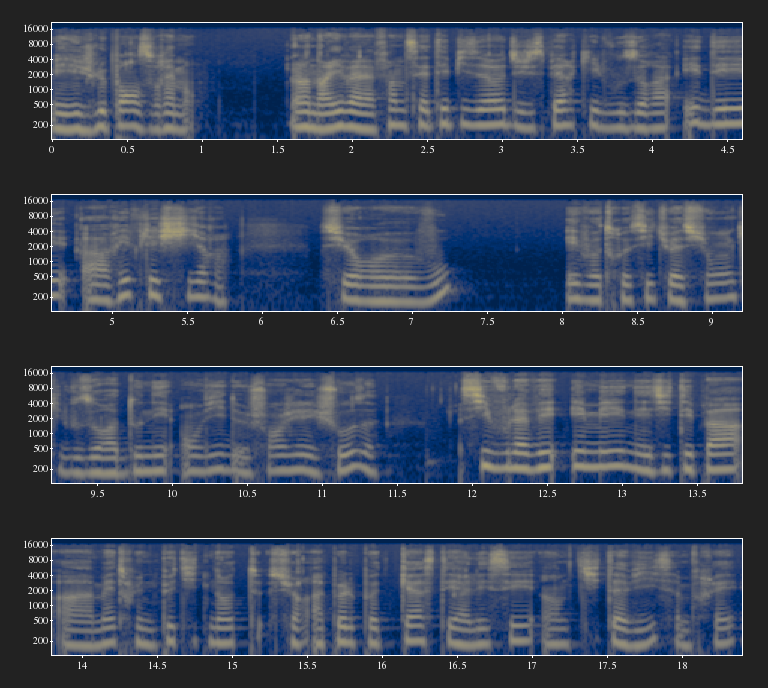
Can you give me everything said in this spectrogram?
mais je le pense vraiment. on arrive à la fin de cet épisode. J'espère qu'il vous aura aidé à réfléchir sur euh, vous et votre situation, qu'il vous aura donné envie de changer les choses. Si vous l'avez aimé, n'hésitez pas à mettre une petite note sur Apple Podcast et à laisser un petit avis. Ça me ferait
